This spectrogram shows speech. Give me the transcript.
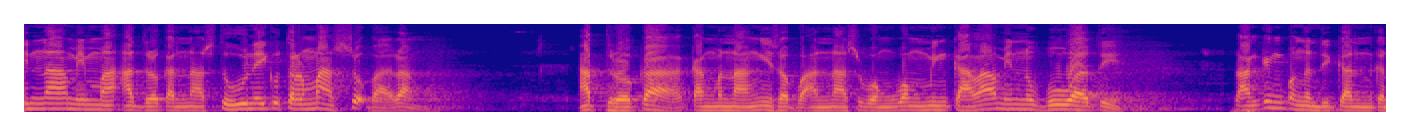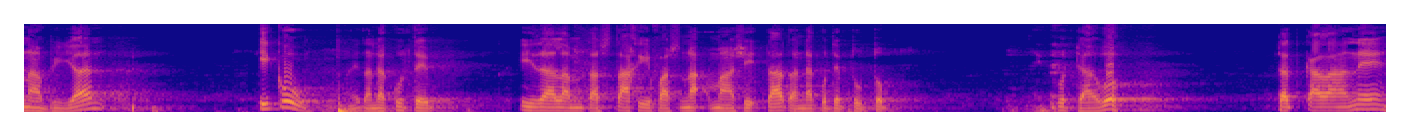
Inna mimma adrakan nas tuhune iku termasuk barang. Adroka kang menangi sapa annas wong-wong min kalamin nubuwati Saking pengendikan kenabian iku ini tanda kutip Iza lam tastahi fasna masyikta tanda kutip tutup. Iku dawuh. Tatkalane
